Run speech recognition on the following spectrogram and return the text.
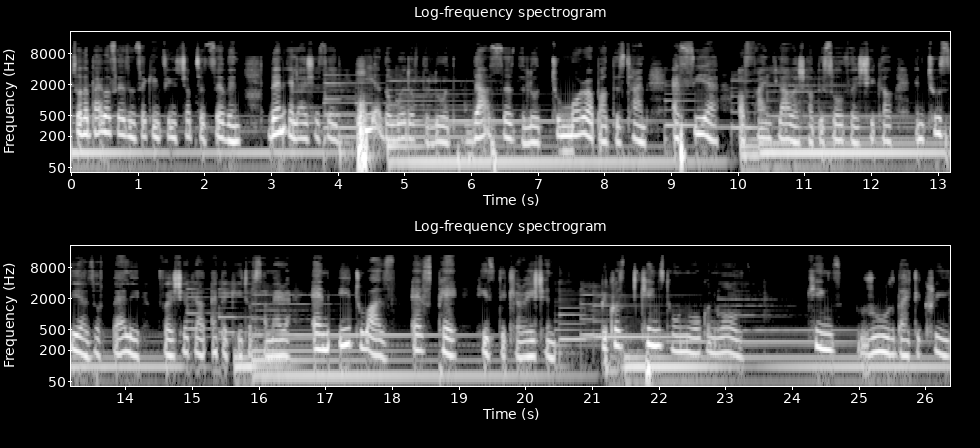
So the Bible says in 2 Kings chapter 7 Then Elisha said, Hear the word of the Lord. Thus says the Lord, Tomorrow about this time, a seah of fine flour shall be sold for a shekel, and two seahs of barley for a shekel at the gate of Samaria. And it was as per his declaration. Because kings don't walk on walls, kings rule by decree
